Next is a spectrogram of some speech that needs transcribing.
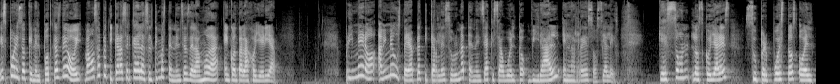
Es por eso que en el podcast de hoy vamos a platicar acerca de las últimas tendencias de la moda en cuanto a la joyería. Primero, a mí me gustaría platicarles sobre una tendencia que se ha vuelto viral en las redes sociales, que son los collares superpuestos o el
